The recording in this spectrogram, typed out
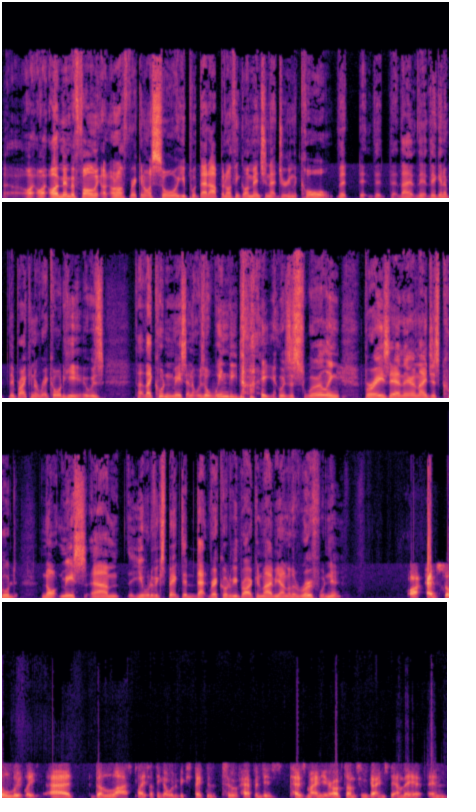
Uh, I, I remember following, and I reckon I saw you put that up, and I think I mentioned that during the call that, that, that they they're, going to they're breaking a record here. It was they they couldn't miss, and it was a windy day. It was a swirling breeze down there, and they just could not miss. Um, you would have expected that record to be broken maybe under the roof, wouldn't you? Oh, absolutely. Uh, the last place I think I would have expected it to have happened is Tasmania. I've done some games down there and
